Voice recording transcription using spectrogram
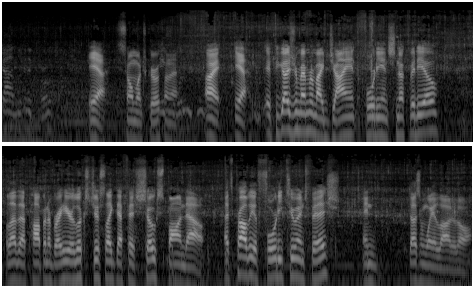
God, look at the growth yeah, so much growth on that. All right, yeah. If you guys remember my giant 40 inch snook video, I'll have that popping up right here. It looks just like that fish, so spawned out. That's probably a 42 inch fish and doesn't weigh a lot at all.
